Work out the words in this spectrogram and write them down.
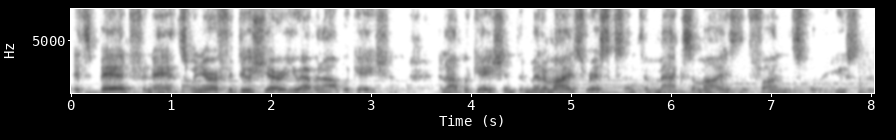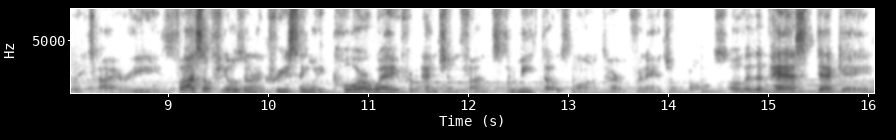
it's bad finance. When you're a fiduciary, you have an obligation an obligation to minimize risks and to maximize the funds for the use of the retirees. Fossil fuels are an increasingly poor way for pension funds to meet those long term financial goals. Over the past decade,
